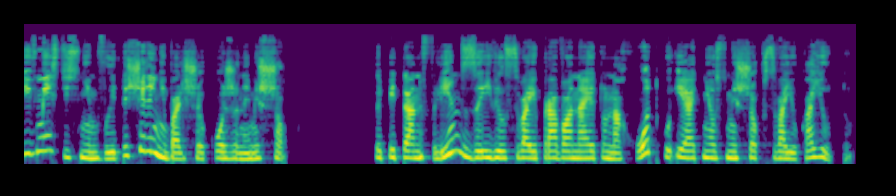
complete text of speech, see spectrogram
и вместе с ним вытащили небольшой кожаный мешок. Капитан Флинт заявил свои права на эту находку и отнес мешок в свою каюту.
